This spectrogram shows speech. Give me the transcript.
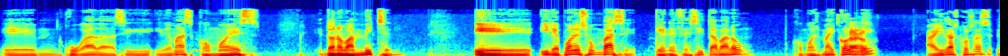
eh, jugadas y, y demás, como es Donovan Mitchell, eh, y le pones un base que necesita balón, como es Mike Claro. Conley, ahí las cosas, o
